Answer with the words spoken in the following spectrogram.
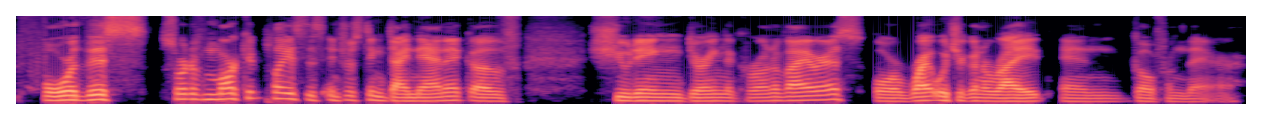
for this sort of marketplace this interesting dynamic of shooting during the coronavirus or write what you're going to write and go from there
